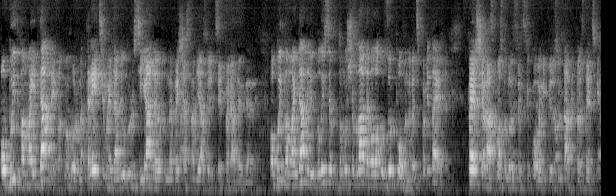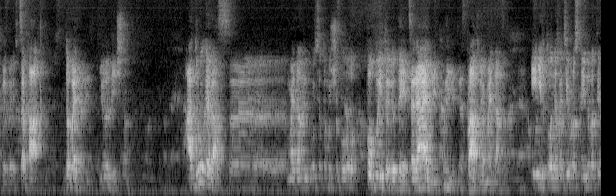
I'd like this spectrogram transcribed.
Обидва майдани, от ми говоримо, третій майдан, і росіяни на весь час нав'язують цей порядок денний. Обидва майдани відбулися тому, що влада була узурпована. Ви це пам'ятаєте? Перший раз просто були сфальсифіковані результати президентських виборів. Це факт, доведений юридично. А другий раз е, Майдан відбувся, тому що було побито людей. Це реальний привід для справжнього Майдану. І ніхто не хотів розслідувати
